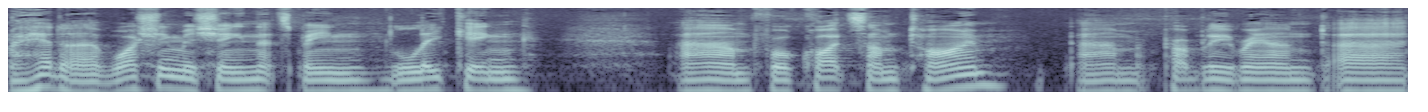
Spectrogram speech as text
I had a washing machine that's been leaking um, for quite some time, um, probably around uh,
